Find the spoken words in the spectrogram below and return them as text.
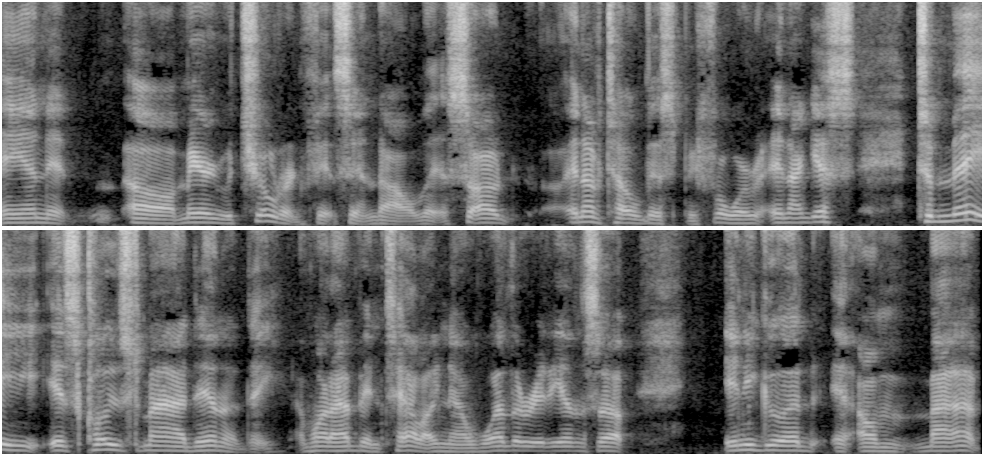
and it uh, married with children fits into all this. So, and I've told this before, and I guess to me it's clues to my identity what I've been telling. Now, whether it ends up any good on my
